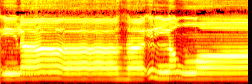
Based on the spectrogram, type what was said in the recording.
إله إلا الله.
